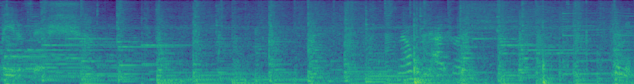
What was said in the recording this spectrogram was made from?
betta fish. So now we're gonna add her. Come in.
